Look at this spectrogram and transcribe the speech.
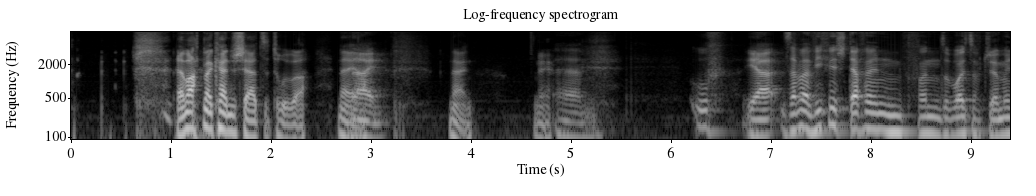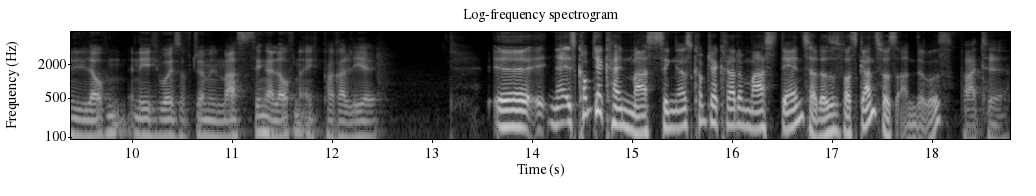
da macht man keine Scherze drüber. Naja. Nein. Nein. Nee. Ähm, uff. Ja, sag mal, wie viele Staffeln von The Voice of Germany laufen, nee, Voice of Germany, Masked Singer laufen eigentlich parallel? Äh, na, es kommt ja kein Masked Singer, es kommt ja gerade Masked Dancer, das ist was ganz was anderes. Warte,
